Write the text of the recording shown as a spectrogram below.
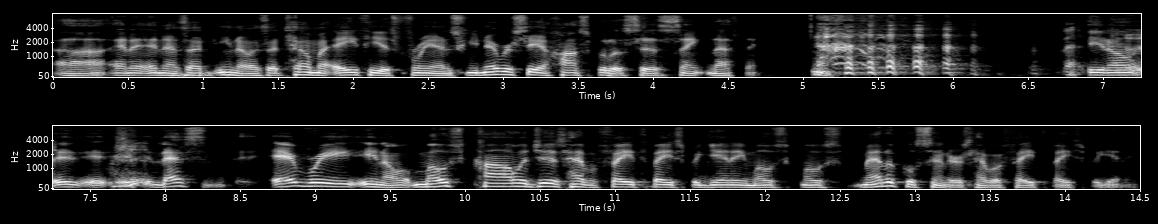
Uh, and, and as I, you know, as I tell my atheist friends, you never see a hospital that says "Saint Nothing." you know, it, it, that's every. You know, most colleges have a faith-based beginning. Most most medical centers have a faith-based beginning.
